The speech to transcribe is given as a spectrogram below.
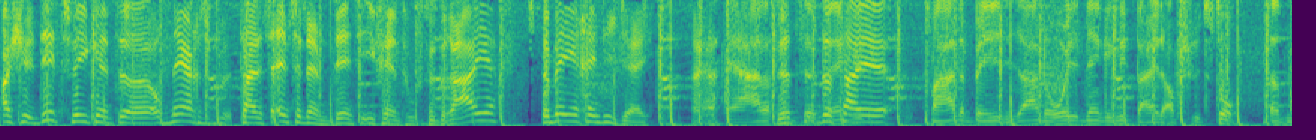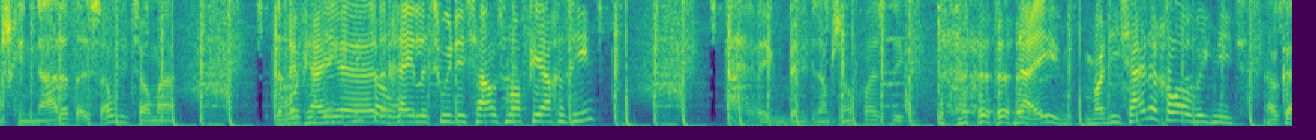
als je dit weekend uh, of nergens tijdens Amsterdam Dance Event hoeft te draaien, dan ben je geen DJ. Nou ja, Ja, dat, dat, dat, zei je... Maar daar, ben je, ja, daar hoor je denk ik niet bij de absolute top. Dat misschien, nou dat is ook niet zo, maar... Dan Heb jij ik eh, niet zo... de gele Swedish House Mafia gezien? Ik ben niet in Amsterdam geweest weekend. nee, maar die zijn er geloof ik niet. Oké.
